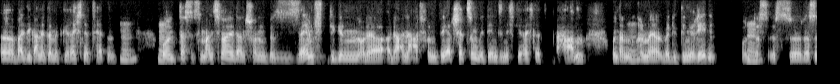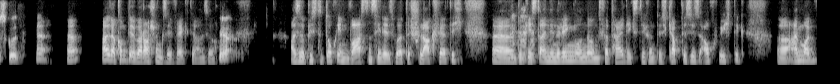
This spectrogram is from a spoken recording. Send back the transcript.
äh, weil die gar nicht damit gerechnet hätten. Mhm. Und das ist manchmal dann schon besänftigen oder, oder eine Art von Wertschätzung, mit denen sie nicht gerechnet haben. Und dann mhm. können wir ja über die Dinge reden. Und mhm. das ist, äh, das ist gut. Ja, ja. Also da kommt der Überraschungseffekt, ja. Also. ja. Also bist du doch im wahrsten Sinne des Wortes schlagfertig. Äh, du gehst da in den Ring und, und verteidigst dich. Und ich glaube, das ist auch wichtig. Äh, einmal,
